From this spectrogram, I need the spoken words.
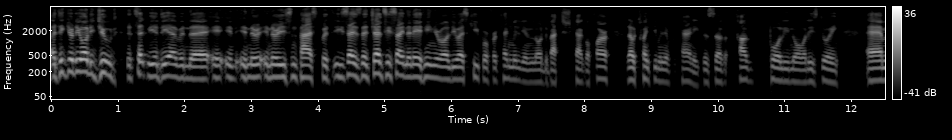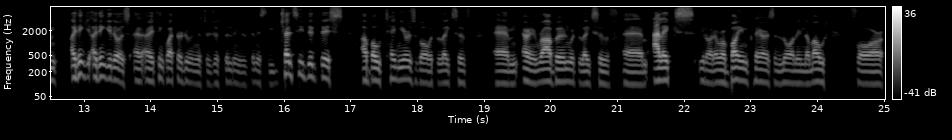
I think you're the only Jude that sent me a DM in the in in the in the recent past. But he says that Chelsea signed an 18 year old US keeper for 10 million and loaned it back to Chicago Fire. Now 20 million for Carney. Does uh, Todd Boehly know what he's doing? Um, I think I think he does, and I think what they're doing is they're just building the dynasty. Chelsea did this about 10 years ago with the likes of um, Arjen Robben, with the likes of um, Alex. You know, they were buying players and loaning them out for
